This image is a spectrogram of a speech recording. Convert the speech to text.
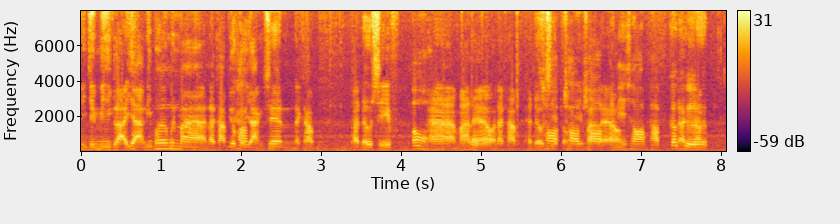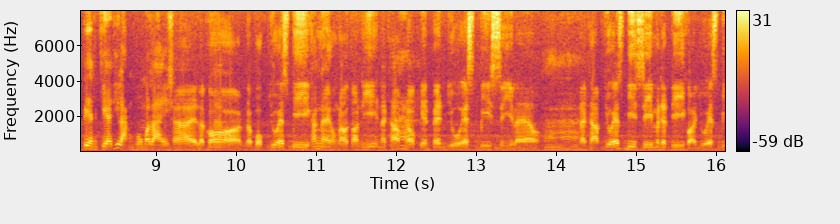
จริงๆ มีอีกหลายอย่างที่เพิ่มขึ้นมานะครับ ยกครัตับวอย่างเช่นนะครับ paddle shift โอ้อ่ามาแล้วนะครับ paddle ชอบ shift ตรงชอบนี้ชมาอบแล้อันวนี้ชอบครับ ก็คือนะครับ เปลี่ยนเกียร์ที่หลังพวงมาลัย ใช่ แล้วก็ระบบ USB ข้างในของเราตอนนี้นะครับ อ่า เราเปลี่ยนเป็น USB-C แล้วอ่า นะครับ USB-C มันจะดีกว่า USB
